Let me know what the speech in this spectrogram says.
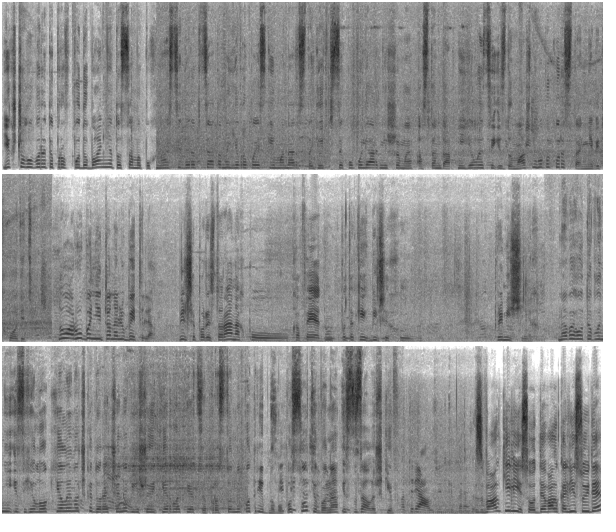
Якщо говорити про вподобання, то саме пухнасті деревцята на європейський манер стають все популярнішими, а стандартні ялиці із домашнього використання відходять. Ну, а рубані то на любителя. Більше по ресторанах, по кафе, ну, по таких більших е, приміщеннях. На виготовлені із гілок ялиночки, до речі, не вішають ярлики. Це просто не потрібно, бо по суті вона із залишків. Матеріал звідки берете? З валки лісу, от де валка лісу йде,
